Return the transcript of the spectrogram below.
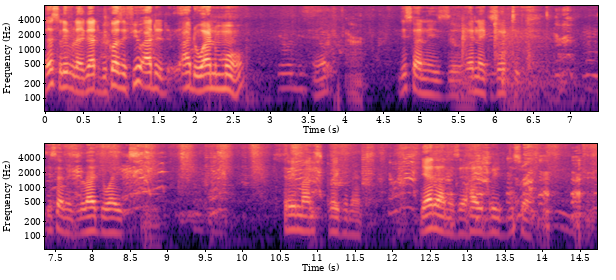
let's leave like that because if you add add one more, yeah, this one is uh, an exotic. This one is large white, three months pregnant. The other one is a hybrid. This one. Mm.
